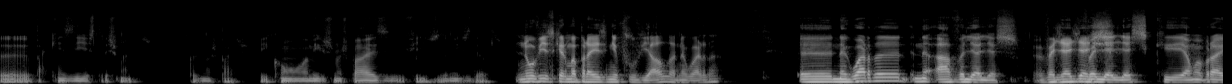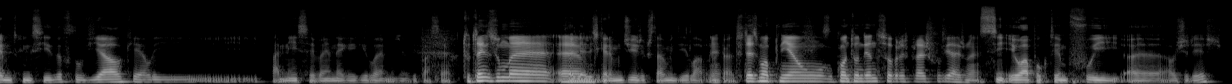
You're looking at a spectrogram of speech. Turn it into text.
eh, pá, 15 dias, 3 semanas, com os meus pais. E com amigos dos meus pais e filhos dos amigos deles. Não havia sequer uma praiazinha fluvial lá na guarda? Eh, na guarda na- há Valhelhas. Valhelhas. Valhelhas, que é uma praia muito conhecida, fluvial, que é ali. Pá, nem sei bem onde é que aquilo é, mas é ali para a serra. Tu tens uma. Valhelhas, que era muito giro, gostava muito de ir lá, por é, acaso. tu tens uma opinião contundente sobre as praias fluviais, não é? Sim, eu há pouco tempo fui ah, ao Jerez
